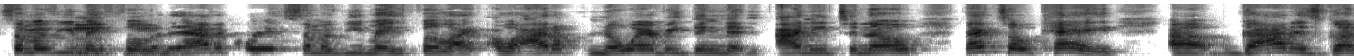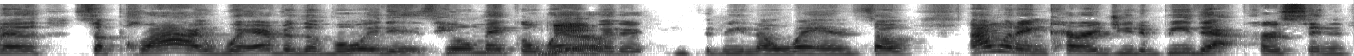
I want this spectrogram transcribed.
Some of you mm-hmm. may feel mm-hmm. inadequate. Some of you may feel like, oh, I don't know everything that I need to know. That's okay. Uh, God is going to supply wherever the void is. He'll make a way yeah. where there seems to be no way. And so I want to encourage you to be that person,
